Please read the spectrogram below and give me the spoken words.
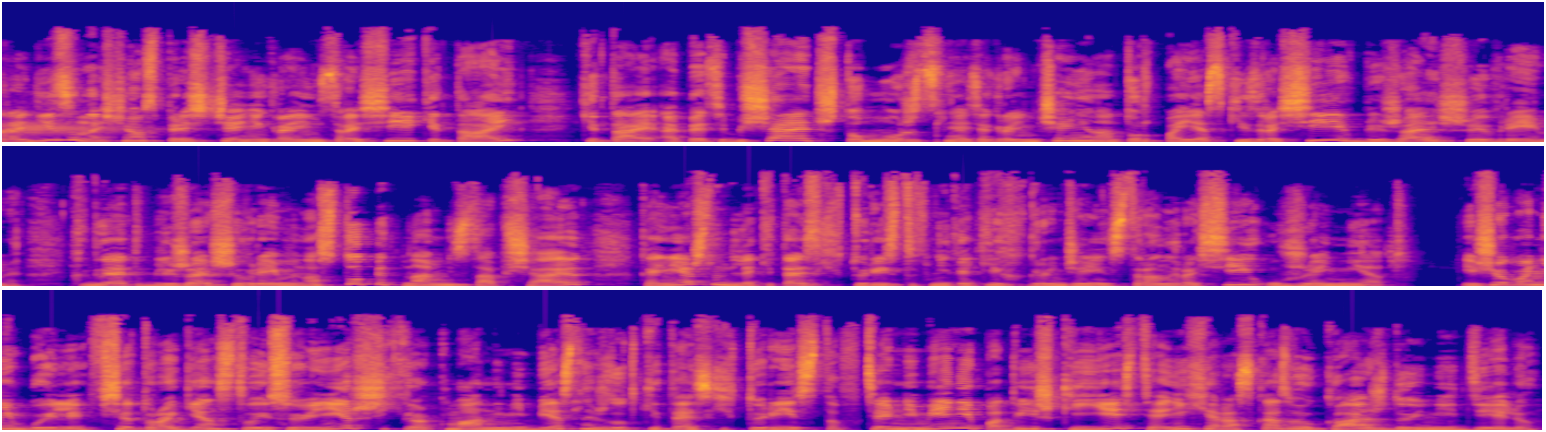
Традиции начнем с пересечения границ России и Китай. Китай опять обещает, что может снять ограничения на тур поездки из России в ближайшее время. Когда это ближайшее время наступит, нам не сообщают. Конечно, для китайских туристов никаких ограничений со стороны России уже нет. Еще бы они были. Все турагентства и сувенирщики, как маны небесные, ждут китайских туристов. Тем не менее, подвижки есть, и о них я рассказываю каждую неделю.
